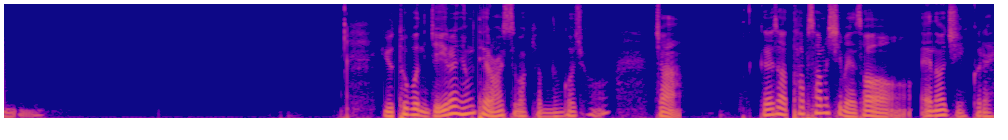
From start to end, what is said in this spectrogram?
음. 유튜브는 이제 이런 형태로 할 수밖에 없는 거죠. 자, 그래서 탑 30에서 에너지 그래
